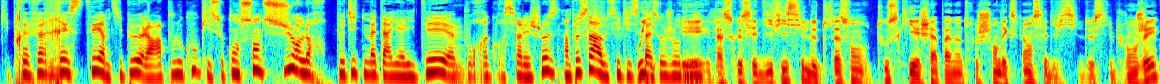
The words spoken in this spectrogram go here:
qui préfèrent rester un petit peu, alors pour le coup, qui se concentrent sur leur petite matérialité euh, Mm. pour raccourcir les choses. C'est un peu ça aussi qui se Oui, passe aujourd'hui. Parce que c'est difficile, de toute façon, tout ce qui échappe à notre champ d'expérience, c'est difficile de s'y plonger.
